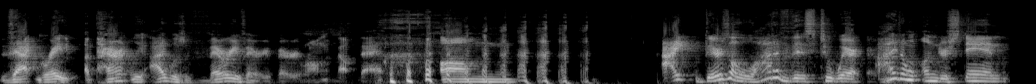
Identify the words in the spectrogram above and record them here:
that great. Apparently, I was very, very, very wrong about that. um, I there's a lot of this to where I don't understand.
